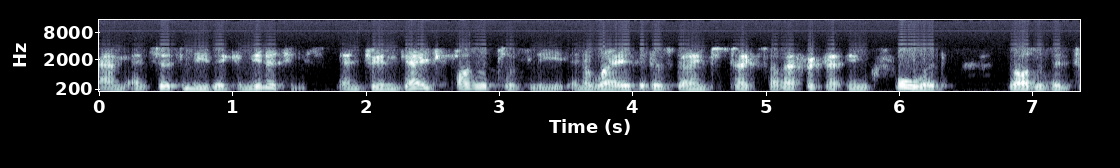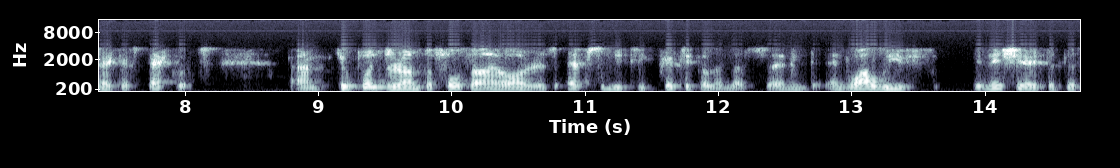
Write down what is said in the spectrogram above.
um, and certainly their communities, and to engage positively in a way that is going to take South Africa in forward rather than take us backwards. Um, your point around the fourth IR is absolutely critical in this, and, and while we've initiated this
